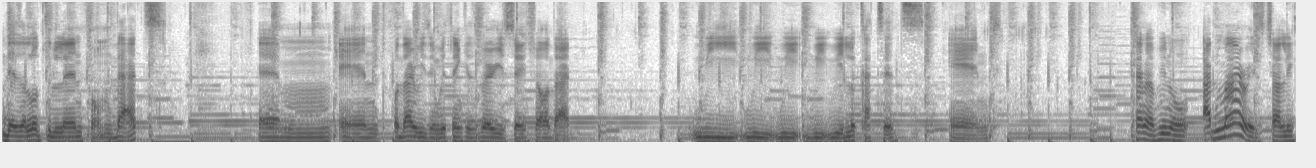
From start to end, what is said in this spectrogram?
there's a lot to learn from that. Um, and for that reason, we think it's very essential that we we, we, we, we look at it and kind of you know admire it, Charlie.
